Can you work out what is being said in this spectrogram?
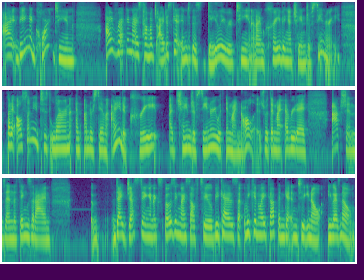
I being in quarantine, I've recognized how much I just get into this daily routine and I'm craving a change of scenery. But I also need to learn and understand that I need to create a change of scenery within my knowledge, within my everyday actions and the things that I'm uh, digesting and exposing myself to because we can wake up and get into, you know, you guys know,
